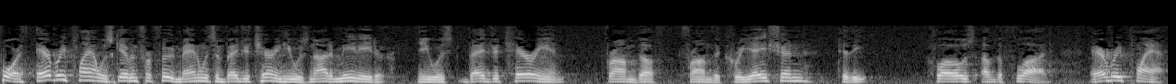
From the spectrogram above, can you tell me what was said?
Fourth, every plant was given for food. Man was a vegetarian. He was not a meat eater. He was vegetarian from the from the creation to the close of the flood. Every plant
